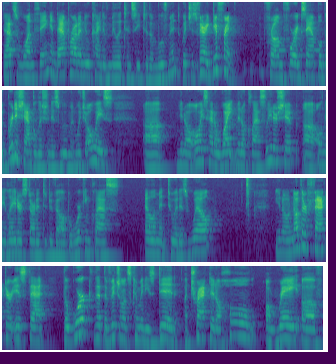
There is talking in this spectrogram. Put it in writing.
That's one thing, and that brought a new kind of militancy to the movement, which is very different from, for example, the British abolitionist movement, which always uh, you know, always had a white middle class leadership, uh, only later started to develop a working class element to it as well. You know, another factor is that the work that the vigilance committees did attracted a whole array of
